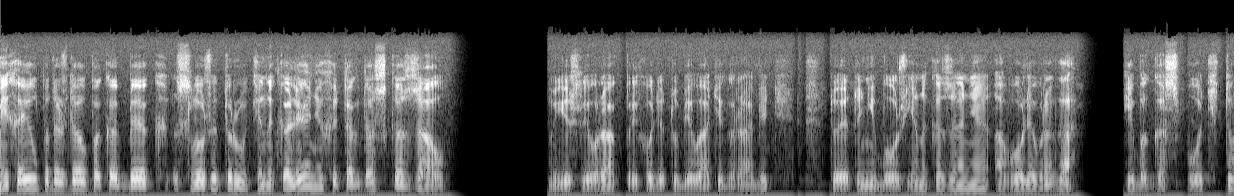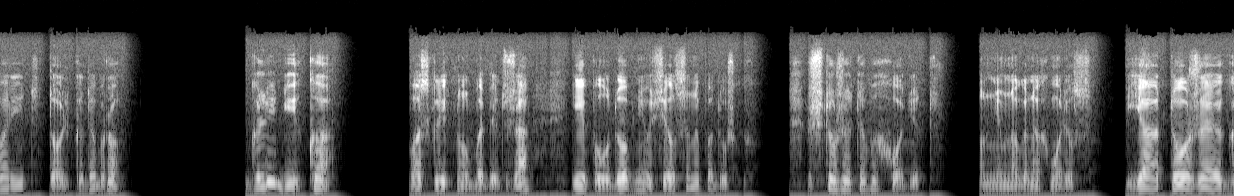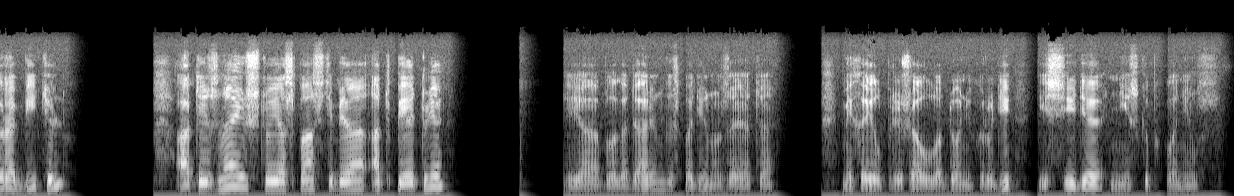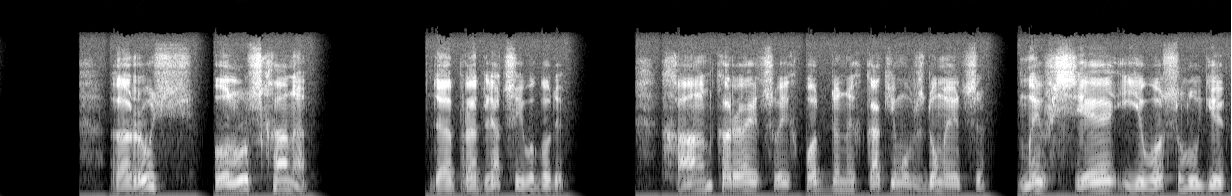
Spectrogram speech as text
Михаил подождал, пока Бек сложит руки на коленях, и тогда сказал, «Ну, «Если враг приходит убивать и грабить, то это не Божье наказание, а воля врага, ибо Господь творит только добро». «Гляди-ка!» — воскликнул Бабиджа и поудобнее уселся на подушках. «Что же это выходит?» Он немного нахмурился. «Я тоже грабитель? А ты знаешь, что я спас тебя от петли?» «Я благодарен господину за это». Михаил прижал ладонь к груди и, сидя, низко поклонился. «Русь улус хана! Да продлятся его годы! Хан карает своих подданных, как ему вздумается. Мы все его слуги».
